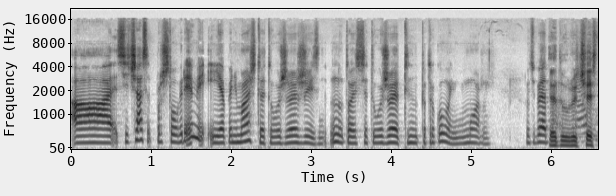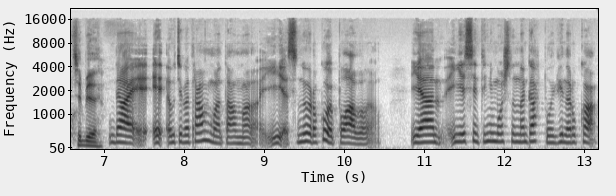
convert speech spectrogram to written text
А сейчас прошло время, и я понимаю, что это уже жизнь. Ну, то есть это уже, ты по-другому не можешь. У тебя Это та- уже травма- часть тебя. Да, э- э, у тебя травма там, э, и с одной рукой плаваю. Я, если ты не можешь на ногах, плыви на руках.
